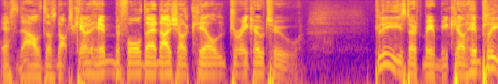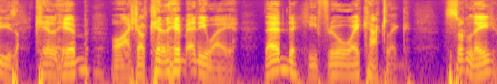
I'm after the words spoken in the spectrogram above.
If thou does not kill him before then, I shall kill Draco too. Please don't make me kill him, please. Kill him, or I shall kill him anyway. Then he flew away cackling. Suddenly,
